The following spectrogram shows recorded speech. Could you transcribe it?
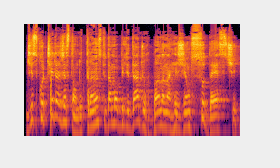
Discutir a gestão do trânsito e da mobilidade urbana na região Sudeste.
